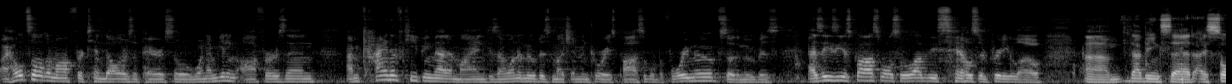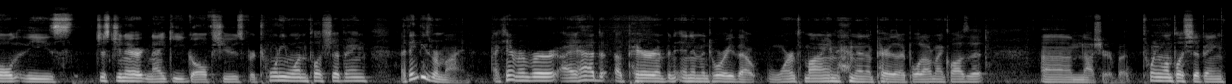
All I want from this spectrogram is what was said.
I wholesaled them off for ten dollars a pair. So when I'm getting offers in, I'm kind of keeping that in mind because I want to move as much inventory as possible before we move. So the move is as easy as possible. So a lot of these sales are pretty low. Um, that being said, I sold these just generic Nike golf shoes for 21 plus shipping. I think these were mine. I can't remember. I had a pair in, in inventory that weren't mine, and then a pair that I pulled out of my closet. Um, not sure, but 21 plus shipping.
